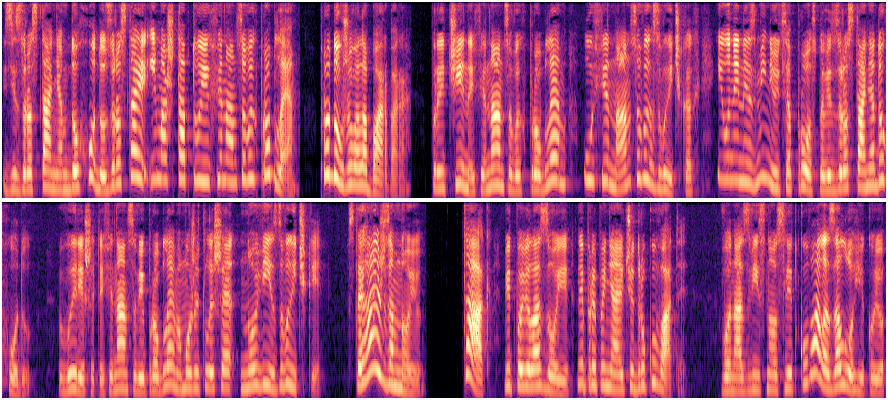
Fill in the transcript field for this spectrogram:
Зі зростанням доходу зростає і масштаб твоїх фінансових проблем, продовжувала Барбара. Причини фінансових проблем у фінансових звичках, і вони не змінюються просто від зростання доходу. Вирішити фінансові проблеми можуть лише нові звички. Встигаєш за мною? Так, відповіла Зої, не припиняючи друкувати. Вона, звісно, слідкувала за логікою,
